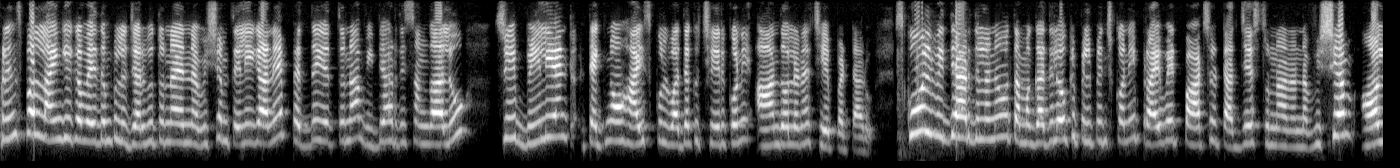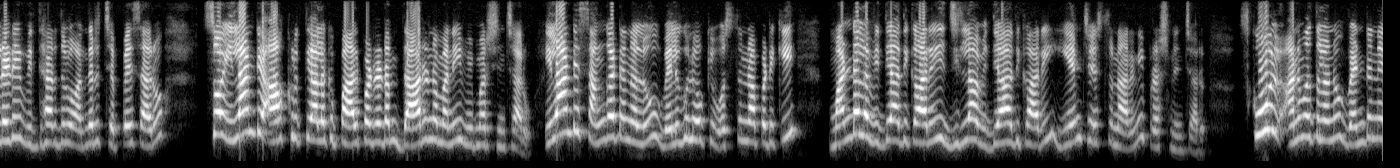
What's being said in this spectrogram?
ప్రిన్సిపల్ లైంగిక వేధింపులు జరుగుతున్నాయన్న విషయం తెలియగానే పెద్ద ఎత్తున విద్యార్థి సంఘాలు Sri brilliant techno high school వద్దకు చేరుకొని ఆందోళన చేపట్టారు. స్కూల్ విద్యార్థులను తమ గదిలోకి పిలిపించుకొని ప్రైవేట్ పార్ట్స్ టచ్ చేస్తున్నారన్న విషయం ఆల్రెడీ విద్యార్థులు అందరూ చెప్పేశారు. సో ఇలాంటి ఆకృత్యాలకు పాల్పడడం దారుణమని విమర్శించారు. ఇలాంటి సంఘటనలు వెలుగులోకి వస్తున్నప్పటికీ మండల విద్యాధికారి జిల్లా విద్యాధికారి ఏం చేస్తున్నారని ప్రశ్నించారు. స్కూల్ అనుమతులను వెంటనే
